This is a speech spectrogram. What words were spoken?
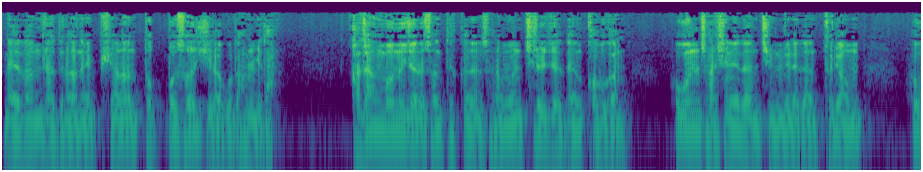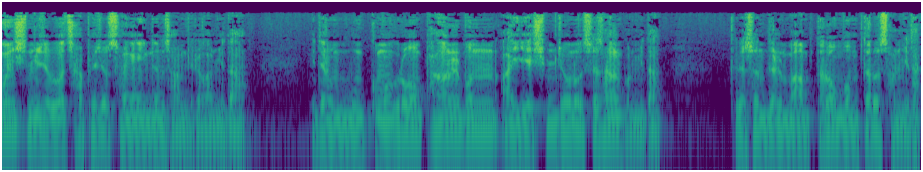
내담자들 안에 피어난 독버섯이라고도 합니다. 가장 먼 의자를 선택하는 사람은 치료자에 대한 거부감 혹은 자신에 대한 직면에 대한 두려움 혹은 심리적으로 자폐적 성향이 있는 사람들이라고 합니다. 이들은 문구멍으로 방안을 본 아이의 심정으로 세상을 봅니다. 그래서 늘 마음 따로 몸 따로 삽니다.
